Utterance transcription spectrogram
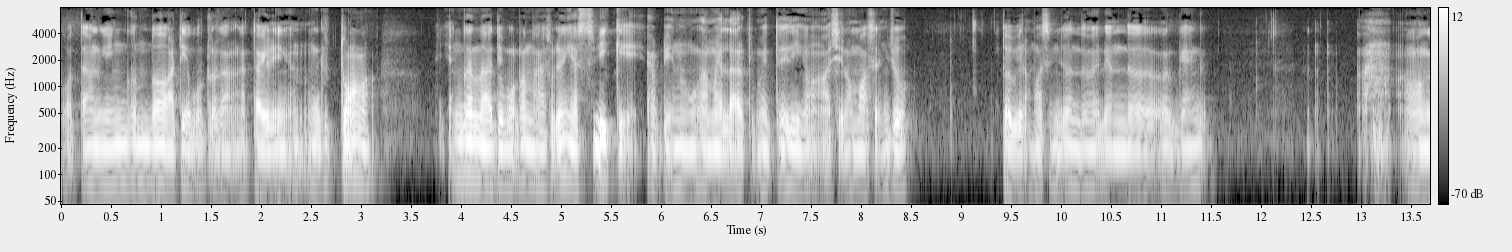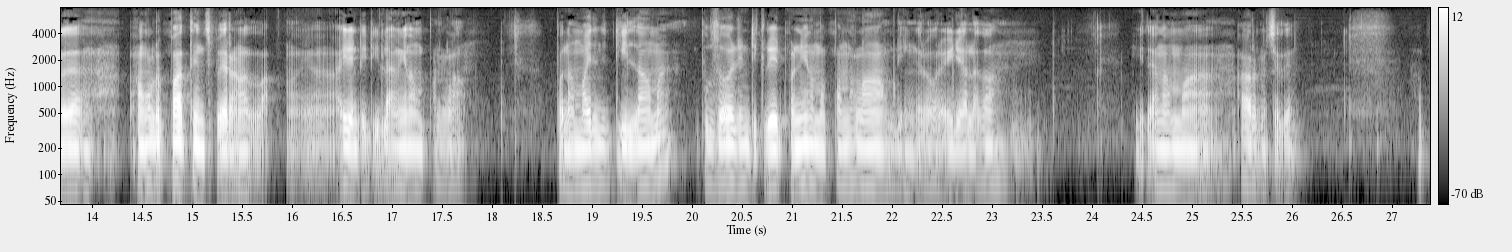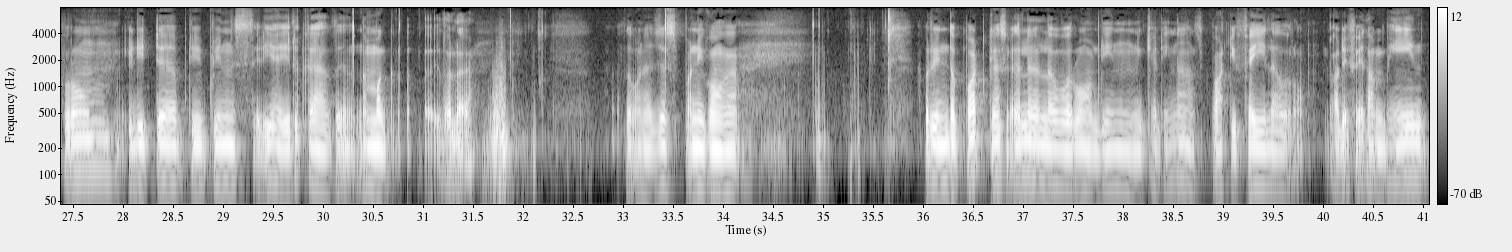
ஒருத்தவனுக்கு எங்கேருந்தோ ஆட்டியை போட்டிருக்காங்க தைலிங்கன்னு உங்களுக்கு தோணலாம். எங்கேருந்து ஆட்டி போட்டோம் நான் சொல்லுவேன் எஸ்விகே அப்படின்னு நம்ம எல்லாருக்குமே தெரியும். ஆசிரமா செஞ்சோ தோபிரமா செஞ்சோ இந்த மாதிரி அந்த ஒரு கேங்கு அவங்க அவங்கள பார்த்து இன்ஸ்பயர் ஆனது தான் ஐடென்டிட்டி இல்லாமல் நம்ம பண்ணலாம். இப்போ நம்ம ஐடென்டிட்டி இல்லாமல் புதுசாக ஐடென்டிட்டி க்ரியேட் பண்ணி நம்ம பண்ணலாம் அப்படிங்கிற ஒரு ஐடியாவில் தான் இதை நம்ம ஆரம்பித்தது அப்புறம் எடிட்டு அப்படி இப்படின்னு சரியாக இருக்காது. நமக்கு இதில் அதை கொஞ்சம் அட்ஜஸ்ட் பண்ணிக்கோங்க. அப்புறம் இந்த பாட்காஸ்ட் எதில் எதில் வரும் அப்படின்னு கேட்டிங்கன்னா ஸ்பாட்டிஃபைல வரும். ஸ்பாட்டிஃபை தான் மெயின்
